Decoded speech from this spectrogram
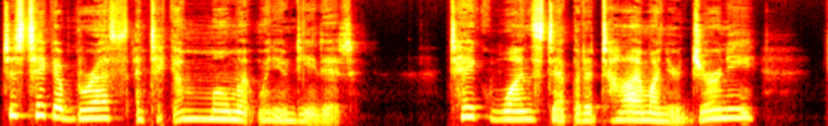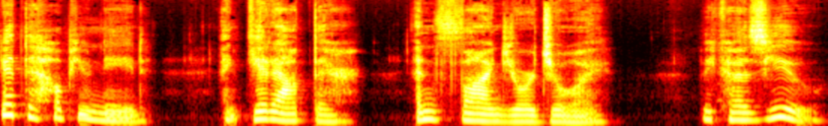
Just take a breath and take a moment when you need it. Take one step at a time on your journey, get the help you need, and get out there and find your joy because you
